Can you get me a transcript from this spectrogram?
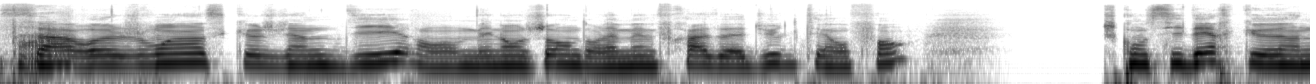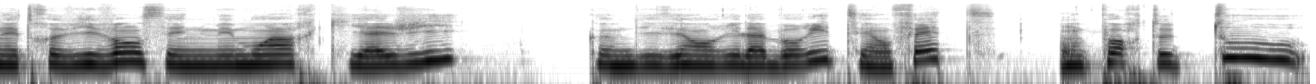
ça rejoint ce que je viens de dire en mélangeant dans la même phrase adulte et enfant. Je considère qu'un être vivant, c'est une mémoire qui agit, comme disait Henri Laborit, et en fait, on porte tout,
